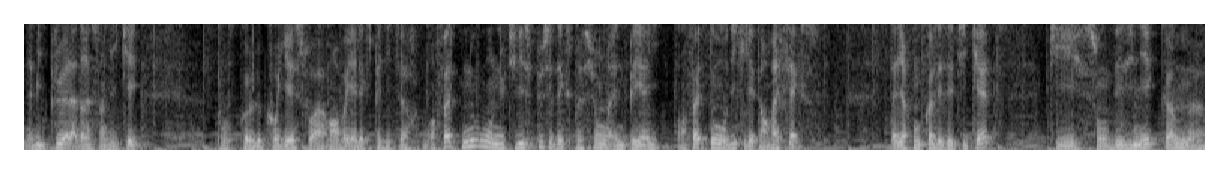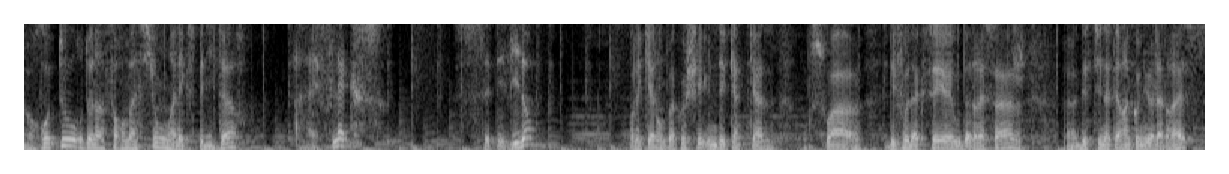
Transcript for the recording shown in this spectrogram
n'habite plus à l'adresse indiquée pour que le courrier soit renvoyé à l'expéditeur. En fait, nous, on n'utilise plus cette expression NPAI. En fait, nous, on dit qu'il est en réflexe. C'est-à-dire qu'on colle des étiquettes qui sont désignées comme euh, retour de l'information à l'expéditeur. Réflexe C'est évident pour lesquels on doit cocher une des quatre cases. Donc soit euh, défaut d'accès ou d'adressage, euh, destinataire inconnu à l'adresse,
